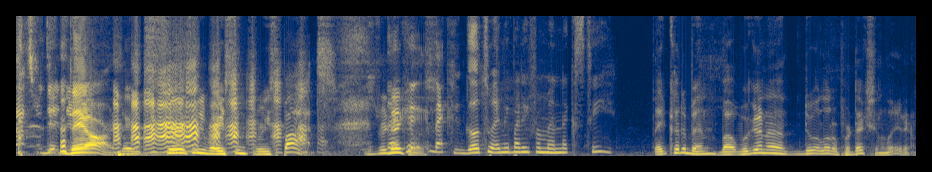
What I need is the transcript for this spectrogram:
That's what they're doing. They are. They're seriously wasting three spots. It's That ridiculous. could, that could go to anybody from NXT. They could have been, but we're gonna do a little prediction later.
